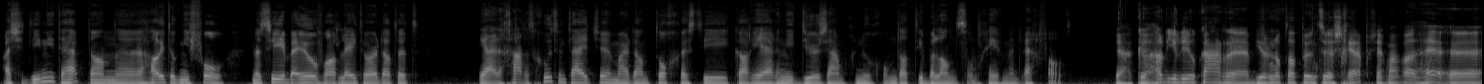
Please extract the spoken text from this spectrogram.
als je die niet hebt, dan hou je het ook niet vol. En dat zie je bij heel veel atleten hoor. Dat het, ja, dan gaat het goed een tijdje. Maar dan toch is die carrière niet duurzaam genoeg. Omdat die balans op een gegeven moment wegvalt. Ja, houden jullie elkaar, uh, op dat punt uh, scherp? Zeg maar, hè, uh,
